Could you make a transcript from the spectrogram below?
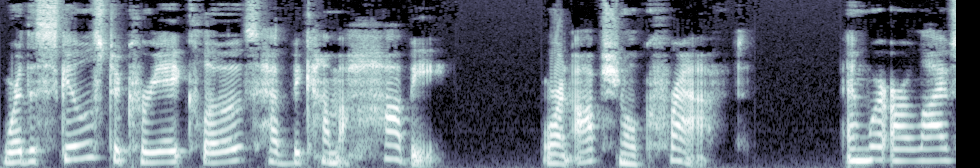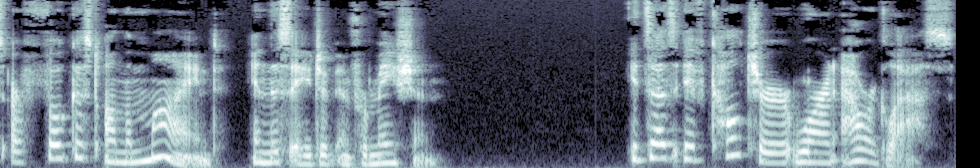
where the skills to create clothes have become a hobby or an optional craft, and where our lives are focused on the mind in this age of information. It's as if culture were an hourglass,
